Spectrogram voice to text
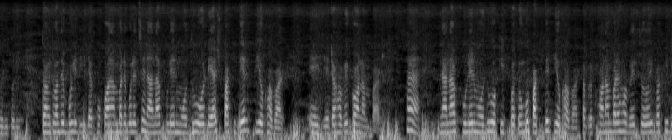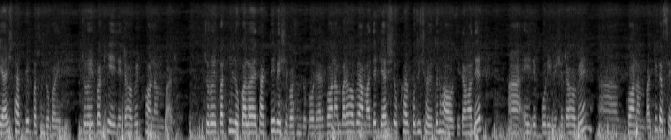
তৈরি করি। তো আমি তোমাদের বলে দিই, দেখো ক নাম্বারে বলেছে, নানা ফুলের মধু ও ড্যাশ পাখিদের প্রিয় খাবার। এই যে এটা হবে ক নাম্বার। হ্যাঁ? নানা ফুলের মধু ও কীটপতঙ্গ পাখিদের প্রিয় খাবার। তারপরে খ নাম্বারে হবে, চড়ুই পাখি ড্যাশ থাকতে পছন্দ করে। চড়ুই পাখি, এই যেটা হবে খ নাম্বার। চড়ুই পাখি লোকালয়ে থাকতেই বেশি পছন্দ করে। আর গ নাম্বার হবে আমাদের ড্যাশ রক্ষার প্রতি সচেতন হওয়া উচিত। আমাদের এই যে পরিবেশ, এটা হবে গ নাম্বার, ঠিক আছে?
